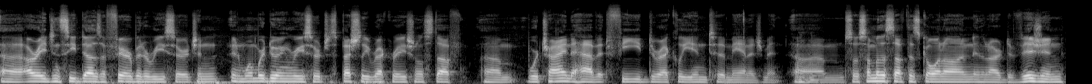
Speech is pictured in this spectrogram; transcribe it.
uh, our agency does a fair bit of research, and, and when we're doing research, especially recreational stuff, um, we're trying to have it feed directly into management. Um, so some of the stuff that's going on in our division,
